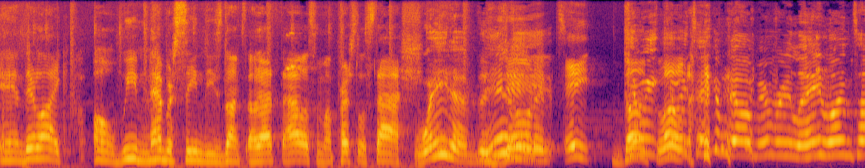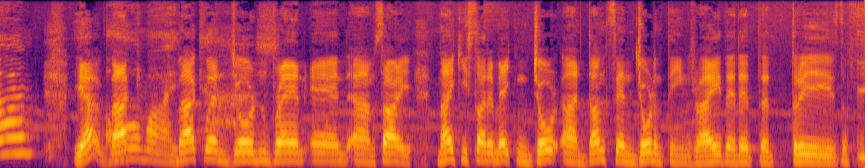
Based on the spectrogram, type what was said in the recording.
And they're like, "Oh, we've never seen these dunks." Oh, that that was from my personal stash. Wait a The minute. Jordan Eight Can dunk we, can we take them down memory lane one time? Yeah, back Oh my back when Jordan Brand and um, sorry Nike started making Jor- uh, dunks and Jordan themes, right? They did the threes, the fours,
